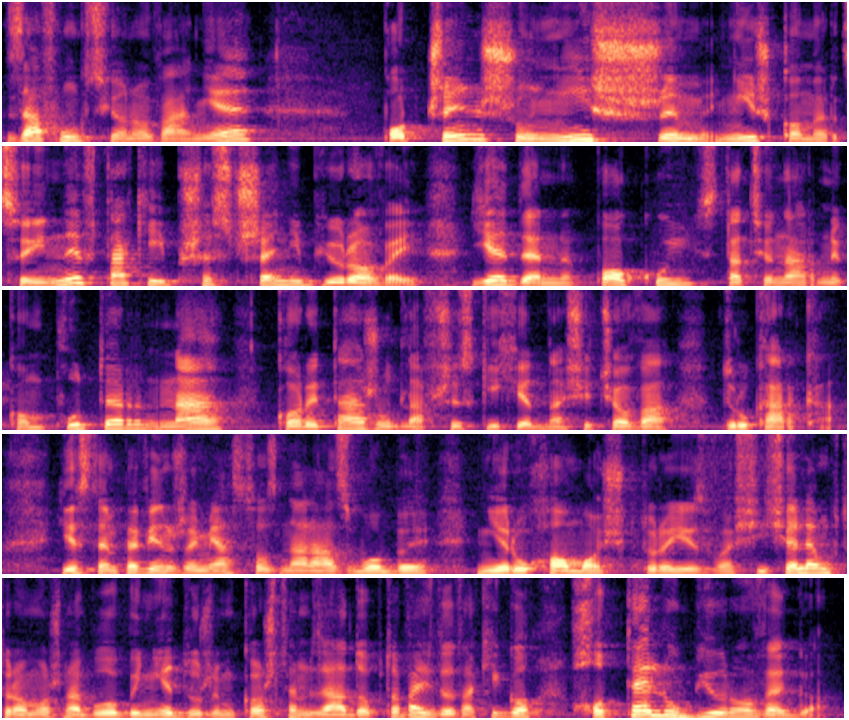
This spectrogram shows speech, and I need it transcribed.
zafunkcjonowanie po czynszu niższym niż komercyjny w takiej przestrzeni biurowej. Jeden pokój, stacjonarny komputer, na korytarzu dla wszystkich jedna sieciowa drukarka. Jestem pewien, że miasto znalazłoby nieruchomość, której jest właścicielem, którą można byłoby niedużym kosztem zaadoptować do takiego hotelu biurowego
